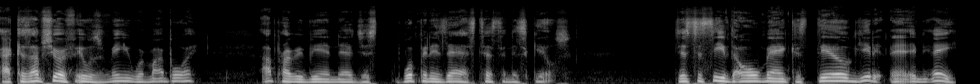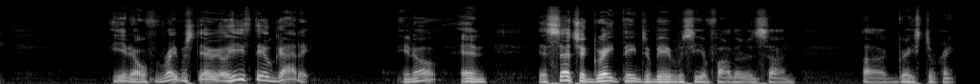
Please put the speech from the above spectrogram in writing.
because I'm sure if it was me with my boy, I'd probably be in there just whooping his ass, testing his skills, just to see if the old man can still get it. And, and hey, you know, Rey Mysterio, he still got it you know? And it's such a great thing to be able to see a father and son uh, grace the ring.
